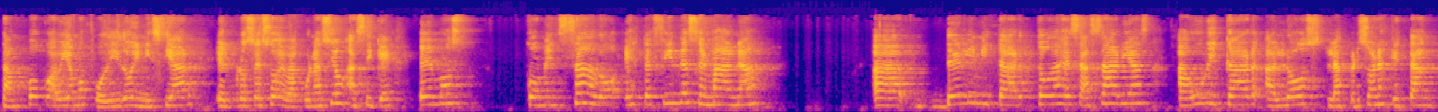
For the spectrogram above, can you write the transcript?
tampoco habíamos podido iniciar el proceso de vacunación, así que hemos comenzado este fin de semana a delimitar todas esas áreas, a ubicar a los, las personas que están,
